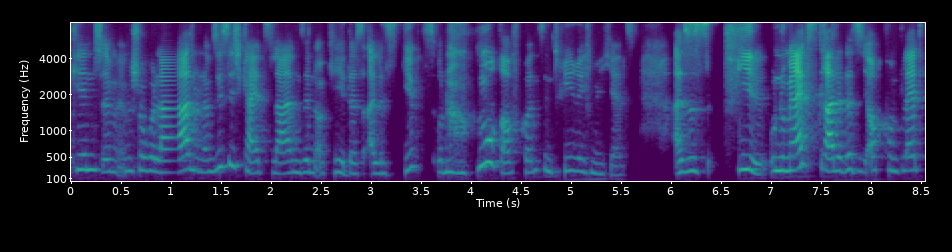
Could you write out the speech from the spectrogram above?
Kind im, im Schokoladen- und am Süßigkeitsladen sind, okay, das alles gibt's und worauf konzentriere ich mich jetzt? Also es ist viel. Und du merkst gerade, dass ich auch komplett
